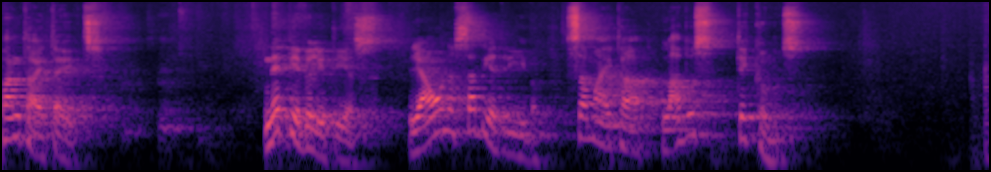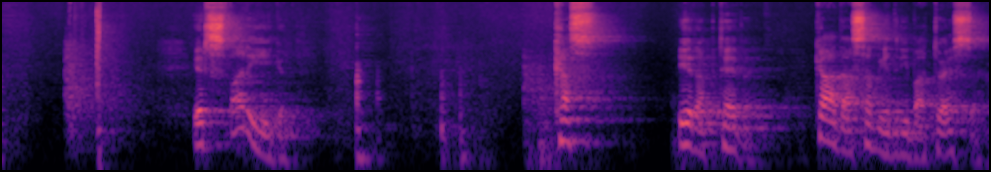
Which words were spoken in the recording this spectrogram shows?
pantā ir teikts, nepievilieties, ļauna sabiedrība samaitā labus tikumus. Ir svarīgi, kas ir ap tevi kādā sabiedrībā tu esi.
